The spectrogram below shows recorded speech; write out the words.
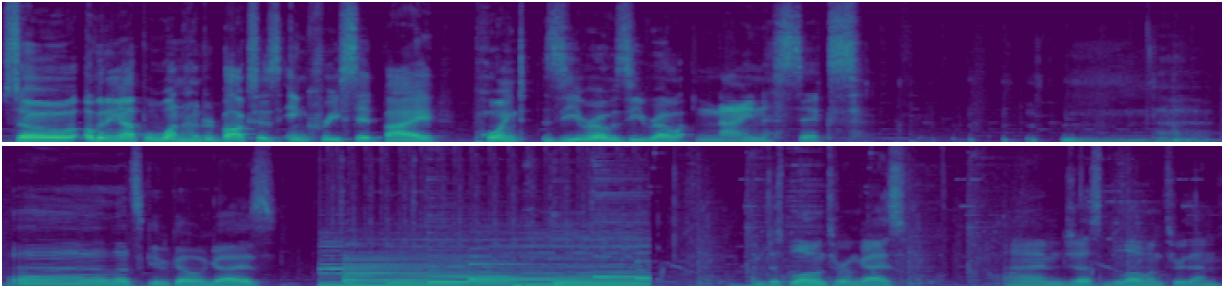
So, opening up 100 boxes increased it by 0.0096. uh, let's keep going, guys. I'm just blowing through them, guys. I'm just blowing through them.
